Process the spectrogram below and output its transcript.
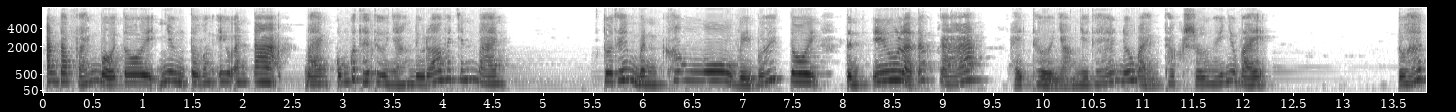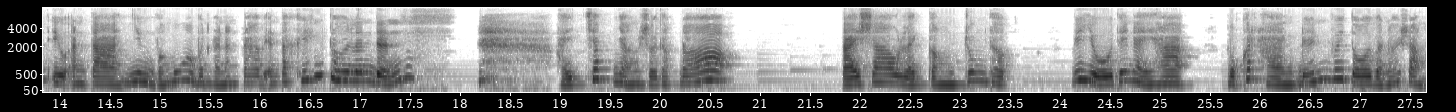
Anh ta phản bội tôi nhưng tôi vẫn yêu anh ta, bạn cũng có thể thừa nhận điều đó với chính bạn. Tôi thấy mình không ngu vì với tôi tình yêu là tất cả. Hãy thừa nhận như thế nếu bạn thật sự nghĩ như vậy. Tôi hết yêu anh ta nhưng vẫn muốn ở bên cạnh anh ta vì anh ta khiến tôi lên đỉnh. Hãy chấp nhận sự thật đó. Tại sao lại cần trung thực? Ví dụ thế này ha, một khách hàng đến với tôi và nói rằng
